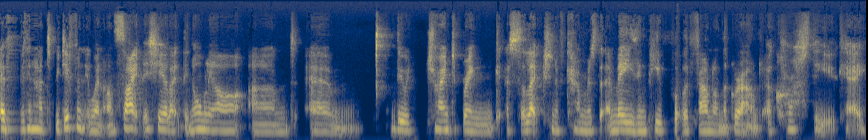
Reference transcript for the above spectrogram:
everything had to be different. They went on site this year like they normally are, and um, they were trying to bring a selection of cameras that amazing people had found on the ground across the UK.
